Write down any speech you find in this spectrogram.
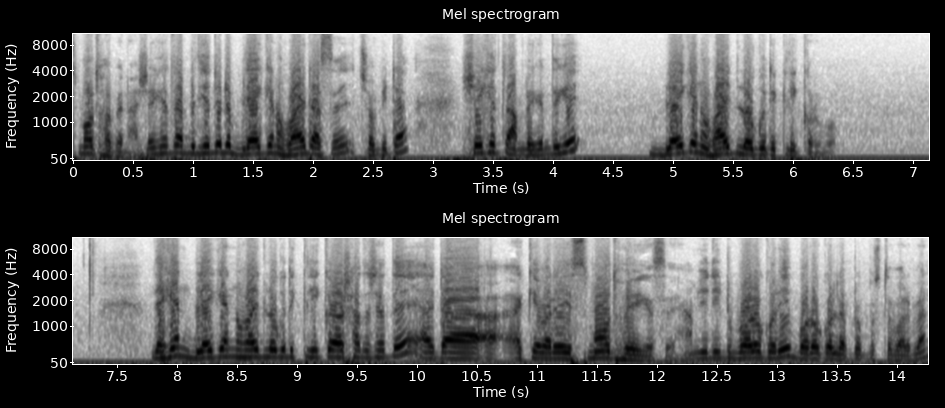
স্মুথ হবে না। সেক্ষেত্রে আপনি যেহেতু এটা ব্ল্যাক অ্যান্ড হোয়াইট আছে ছবিটা, সেক্ষেত্রে আমরা এখান থেকে ব্ল্যাক অ্যান্ড হোয়াইট লোগোতে ক্লিক করব। দেখেন ব্ল্যাক অ্যান্ড হোয়াইট লোগোতে ক্লিক করার সাথে সাথে এটা একেবারে স্মুথ হয়ে গেছে। আমি যদি একটু বড় করি, বড় করলে আপনি বুঝতে পারবেন।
